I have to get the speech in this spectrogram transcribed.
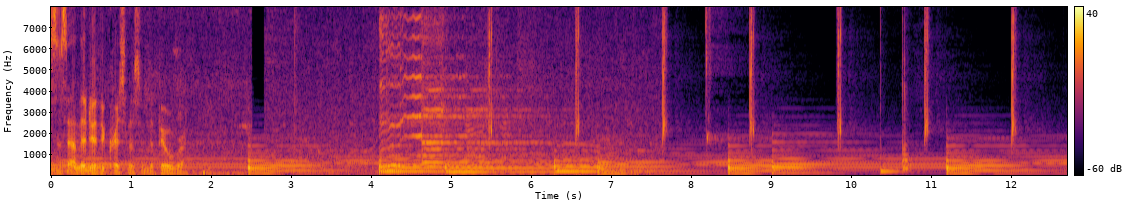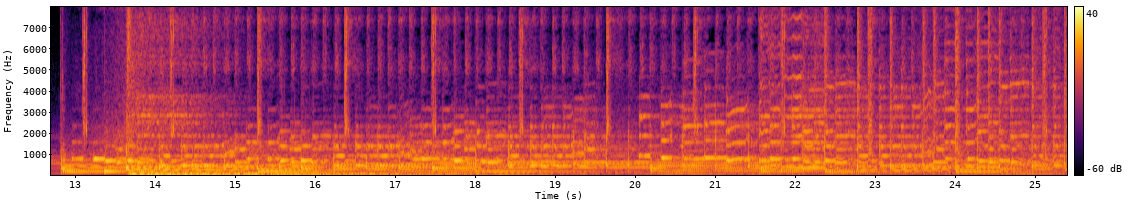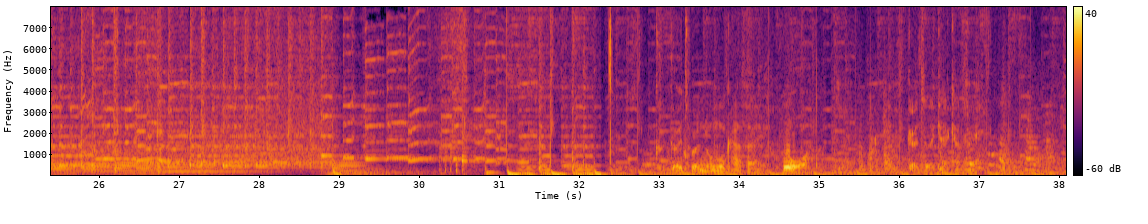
This is how they do the Christmas in the Pilbara. To a normal cafe or go to the cat cafe.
